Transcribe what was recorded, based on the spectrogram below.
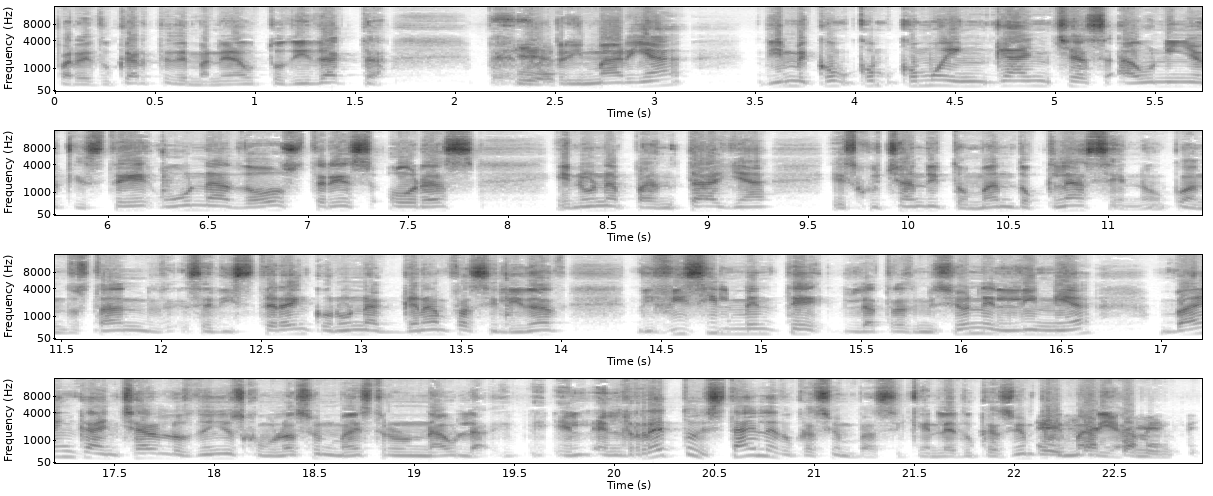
para educarte de manera autodidacta. Pero en primaria Dime, ¿cómo, cómo, enganchas a un niño que esté una, dos, tres horas en una pantalla escuchando y tomando clase, ¿no? Cuando están, se distraen con una gran facilidad. Difícilmente la transmisión en línea va a enganchar a los niños como lo hace un maestro en un aula. El, reto está en la educación básica, en la educación primaria. Exactamente.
